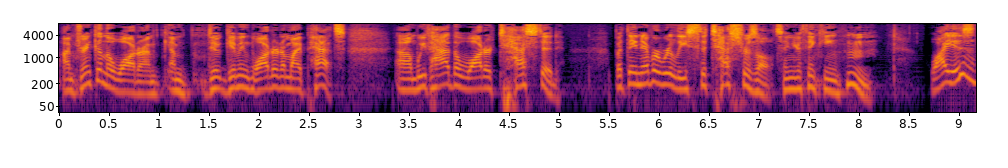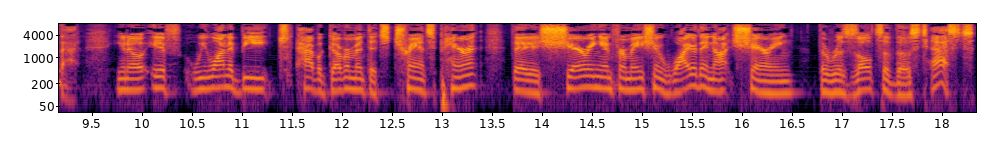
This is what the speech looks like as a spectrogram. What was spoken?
I'm drinking the water. I'm, I'm d- giving water to my pets. Um, we've had the water tested, but they never released the test results. And you're thinking, hmm, why is that? You know, if we want to be have a government that's transparent, that is sharing information, why are they not sharing the results of those tests?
